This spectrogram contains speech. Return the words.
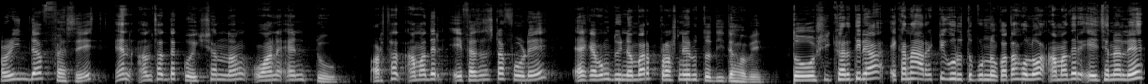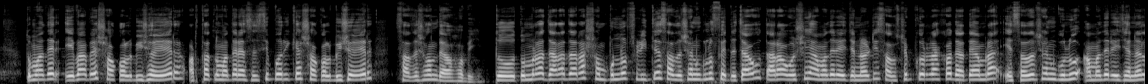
read the passage and answer the question নং ওয়ান অ্যান্ড টু অর্থাৎ আমাদের এই ফ্যাসেজটা পড়ে এক এবং দুই নম্বর প্রশ্নের উত্তর দিতে হবে। তো শিক্ষার্থীরা, এখানে আরেকটি গুরুত্বপূর্ণ কথা হলো আমাদের এই চ্যানেলে তোমাদের এভাবে সকল বিষয়ের, অর্থাৎ তোমাদের এসএসসি পরীক্ষার সকল বিষয়ের সাজেশন দেওয়া হবে। তো তোমরা যারা যারা সম্পূর্ণ ফ্রিতে সাজেশনগুলো পেতে চাও, তারা অবশ্যই আমাদের এই চ্যানেলটি সাবস্ক্রাইব করে রাখো, যাতে আমরা এই সাজেশনগুলো আমাদের এই চ্যানেল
